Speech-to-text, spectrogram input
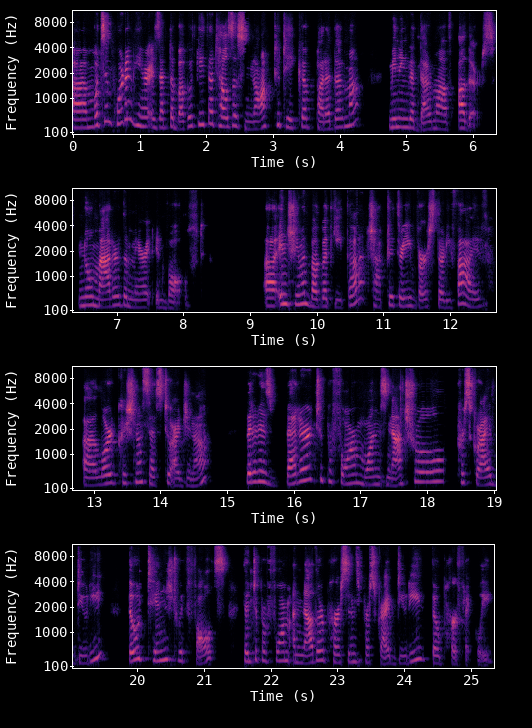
Um, what's important here is that the Bhagavad Gita tells us not to take up paradharma, meaning the dharma of others, no matter the merit involved. Uh, in Srimad Bhagavad Gita, chapter 3, verse 35, uh, Lord Krishna says to Arjuna that it is better to perform one's natural prescribed duty, though tinged with faults, than to perform another person's prescribed duty, though perfectly.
